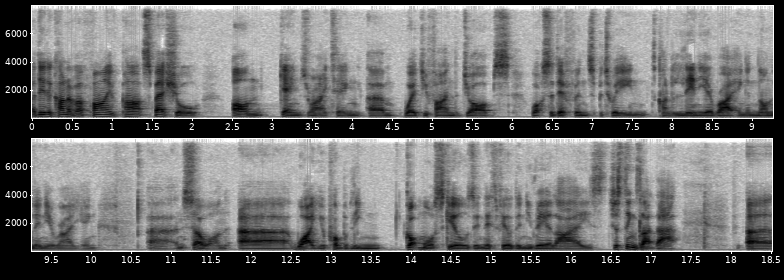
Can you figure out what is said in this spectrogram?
I did a kind of a five-part special on games writing. Um, where do you find the jobs? What's the difference between kind of linear writing and non-linear writing, uh, and so on. Uh, why you probably got more skills in this field than you realise. Just things like that. Uh,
